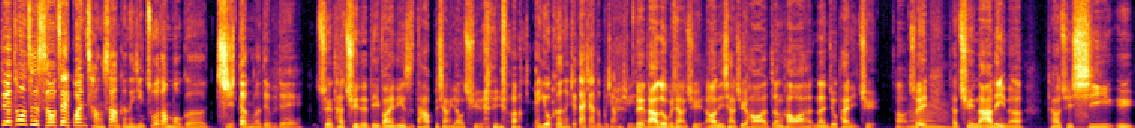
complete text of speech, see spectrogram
对啊，通常这个时候在官场上可能已经做到某个职等了，对不对？所以他去的地方一定是他不想要去的地方。哎，有可能就大家都不想去。对，大家都不想去。然后你想去，好啊，正好啊，那你就派你去啊。所以他去哪里呢？他要去西域。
